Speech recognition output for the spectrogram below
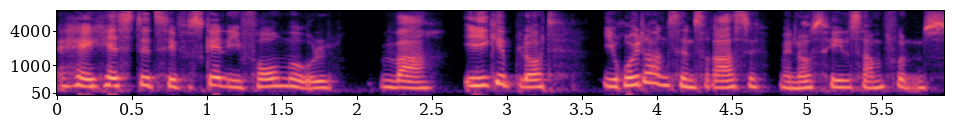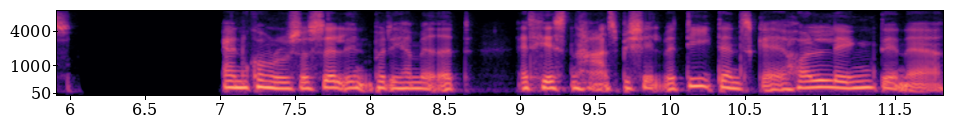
have heste til forskellige formål var ikke blot i rytterens interesse, men også hele samfundets. Ja, nu kommer du så selv ind på det her med, at, at hesten har en speciel værdi. Den skal holde længe, den er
